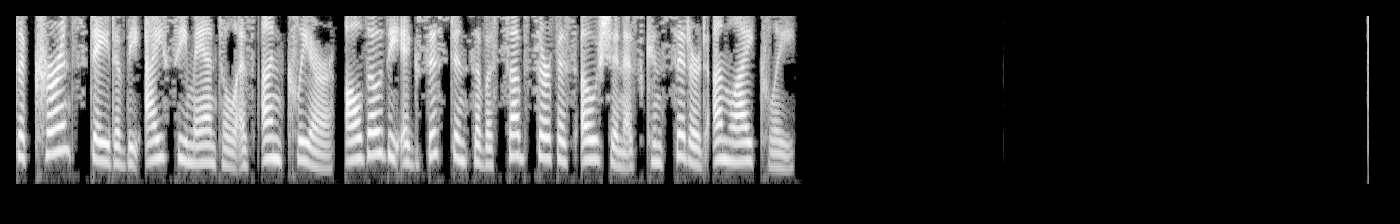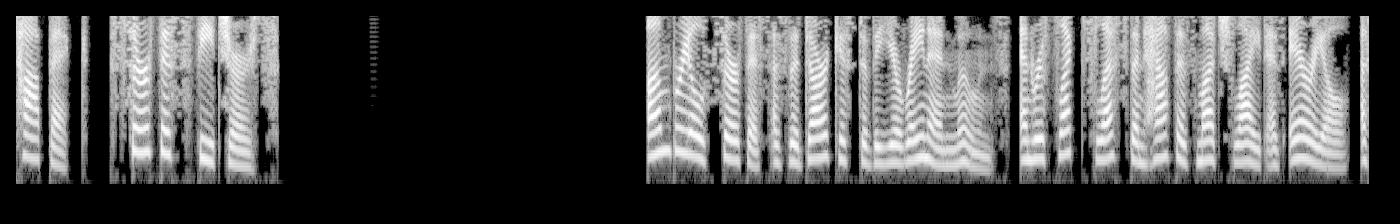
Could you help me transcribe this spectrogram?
The current state of the icy mantle is unclear, although the existence of a subsurface ocean is considered unlikely. Topic: Surface features Umbriel's surface is the darkest of the Uranian moons, and reflects less than half as much light as Ariel, a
